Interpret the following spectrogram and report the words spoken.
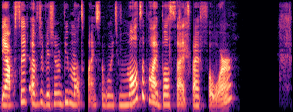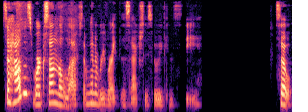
the opposite of division would be multiplying. So I'm going to multiply both sides by 4. So how this works on the left, I'm going to rewrite this actually so we can see. So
